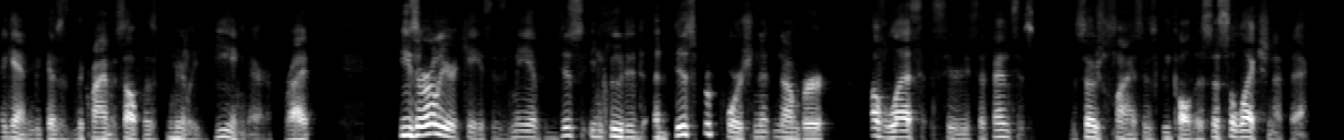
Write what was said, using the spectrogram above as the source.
again, because the crime itself was merely being there, right? These earlier cases may have dis- included a disproportionate number of less serious offenses. In social sciences, we call this a selection effect.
